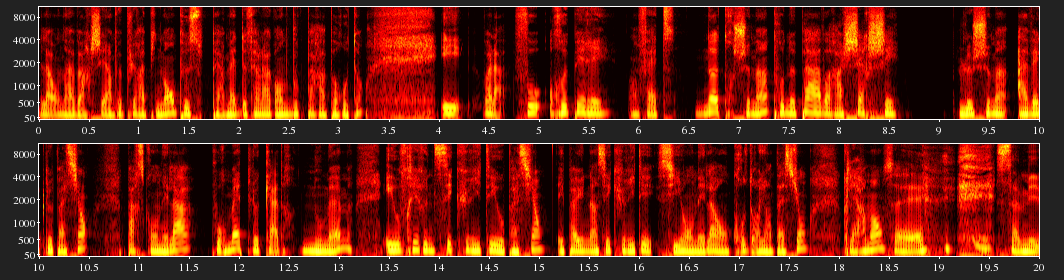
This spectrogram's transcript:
là, on a marché un peu plus rapidement. On peut se permettre de faire la grande boucle par rapport au temps. Et voilà, faut repérer, en fait, notre chemin pour ne pas avoir à chercher le chemin avec le patient parce qu'on est là pour mettre le cadre nous-mêmes et offrir une sécurité au patient et pas une insécurité. Si on est là en course d'orientation, clairement, ça, ça met,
